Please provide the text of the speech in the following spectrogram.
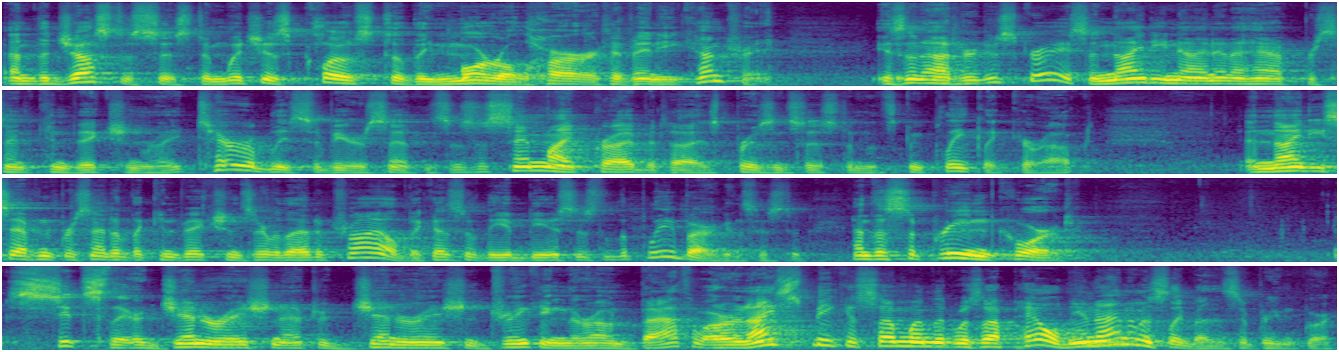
And the justice system, which is close to the moral heart of any country, is an utter disgrace. A 99.5% conviction rate, terribly severe sentences, a semi privatized prison system that's completely corrupt, and 97% of the convictions are without a trial because of the abuses of the plea bargain system. And the Supreme Court sits there generation after generation drinking their own bathwater. And I speak as someone that was upheld unanimously by the Supreme Court.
